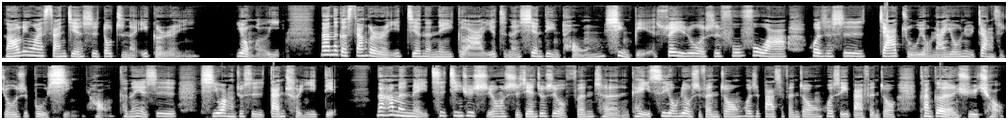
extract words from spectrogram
然后另外三间是都只能一个人用而已。那那个三个人一间的那一个啊，也只能限定同性别，所以如果是夫妇啊，或者是家族有男有女这样子就是不行。好，可能也是希望就是单纯一点。那他们每次进去使用时间就是有分成，可以一次用六十分钟，或是八十分钟，或是一百分钟，看个人需求。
